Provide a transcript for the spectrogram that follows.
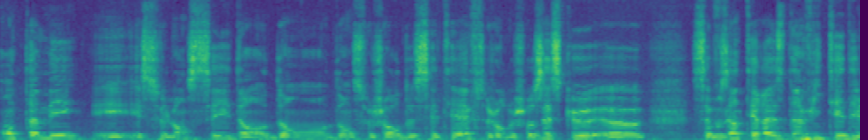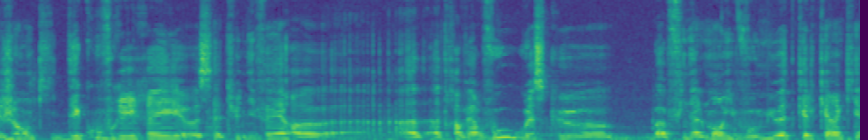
entamer et, se lancer dans, ce genre de CTF, ce genre de choses. Est-ce que euh, ça vous intéresse d'inviter des gens qui découvriraient euh, cet univers à, travers vous? Ou est-ce que bah, finalement il vaut mieux être quelqu'un qui,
